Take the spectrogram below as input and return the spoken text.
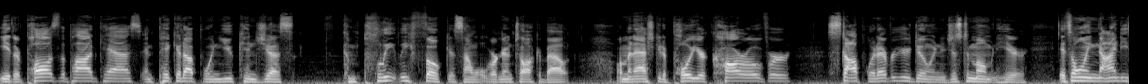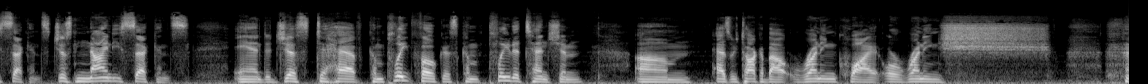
either pause the podcast and pick it up when you can just completely focus on what we're going to talk about, or I'm going to ask you to pull your car over, stop whatever you're doing in just a moment here. It's only 90 seconds, just 90 seconds and just to have complete focus, complete attention um, as we talk about running quiet or running shh.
